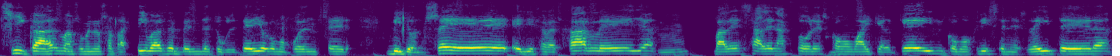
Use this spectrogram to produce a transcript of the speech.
chicas más o menos atractivas, depende de tu criterio, como pueden ser Beyoncé, Elizabeth Harley, Mm. ¿vale? Salen actores como Michael Caine, como Kristen Slater.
